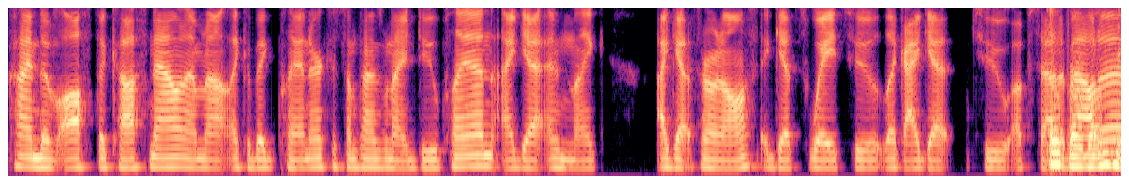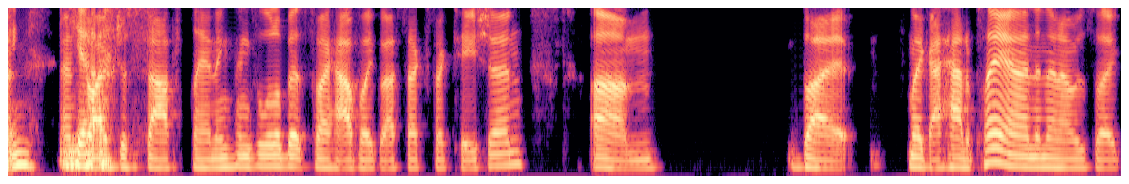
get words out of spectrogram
kind of off the cuff now, and I'm not like a big planner because sometimes when I do plan, I get and like I get thrown off. It gets way too like I get too upset about it and yeah. so I've just stopped planning things a little bit so I have like less expectation. Um but like I had a plan and then I was like,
